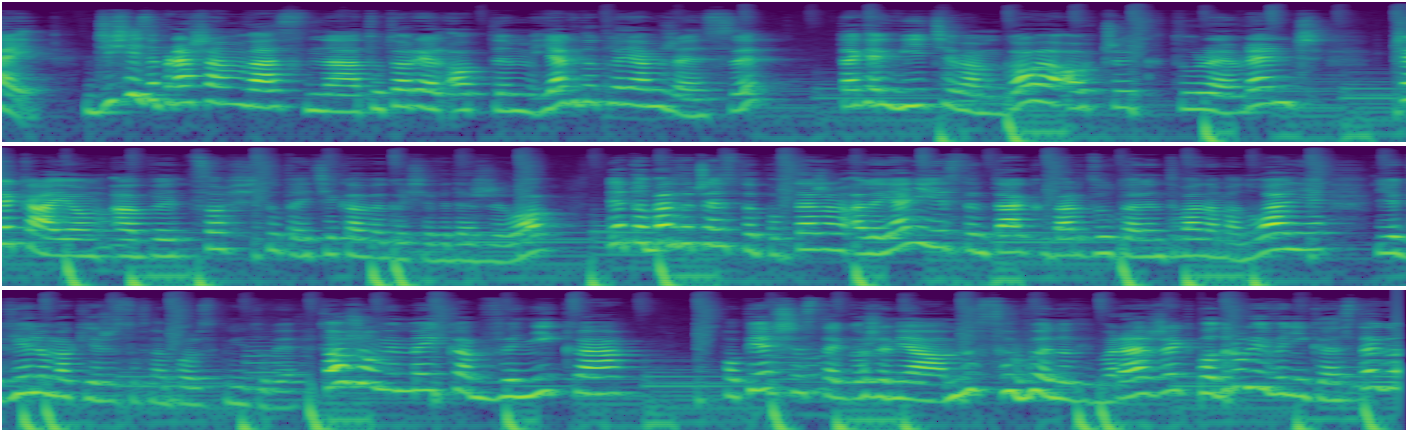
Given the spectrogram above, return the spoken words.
Hej, dzisiaj zapraszam Was na tutorial o tym, jak doklejam rzęsy. Tak jak widzicie, mam gołe oczy, które wręcz czekają, aby coś tutaj ciekawego się wydarzyło. Ja to bardzo często powtarzam, ale ja nie jestem tak bardzo utalentowana manualnie, jak wielu makijażystów na polskim YouTubie. To, że umiem make-up wynika po pierwsze z tego, że miałam mnóstwo błędów i porażek, po drugie wynika z tego,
